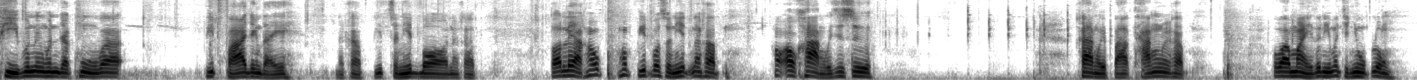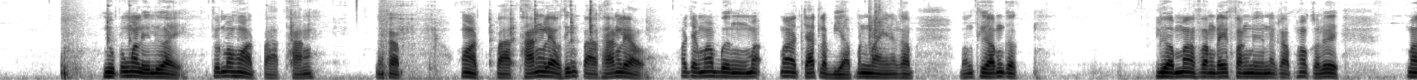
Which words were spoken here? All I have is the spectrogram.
ผีผู้หนึงเพิ่นอยากหูว่าปิดฝาจังไดนะครับ ปิดสนิทบอนะครับ ตอนแรกเขาเขาปิดบอสนิทนะครับเขาเอาข้างไว้ซื่อข้างไว้ปากถังนะครับ เพราะว่าใหม่ตัวนี้มันจะยุบลงยุบลงมาเรื่อยๆจนมาหอดปากถังนะครับหอดปากถังแล้วถึงปากถังแล้วเขาจะมาเบิงมามาจัดระเบียบมันใหม่นะครับ บางเทื่อมันก็ เรือมาฟังใดฟังหนึ่งนะครับเขาก็เลยมา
